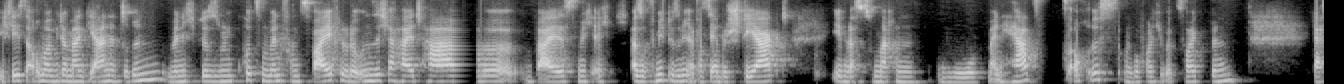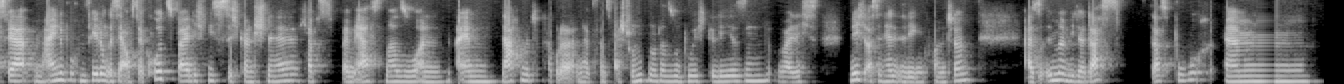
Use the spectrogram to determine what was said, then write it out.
ich lese auch immer wieder mal gerne drin, wenn ich so einen kurzen Moment von Zweifel oder Unsicherheit habe, weil es mich echt, also für mich persönlich einfach sehr bestärkt, eben das zu machen, wo mein Herz auch ist und wovon ich überzeugt bin. Das wäre meine Buchempfehlung, ist ja auch sehr kurzweilig, liest sich ganz schnell. Ich habe es beim ersten Mal so an einem Nachmittag oder innerhalb von zwei Stunden oder so durchgelesen, weil ich es nicht aus den Händen legen konnte. Also immer wieder das, das Buch. Ähm,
